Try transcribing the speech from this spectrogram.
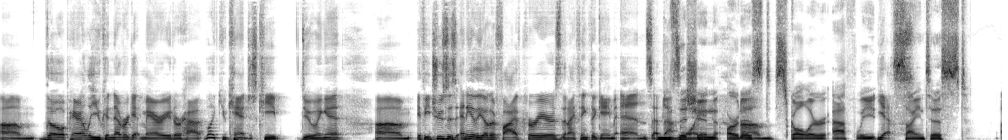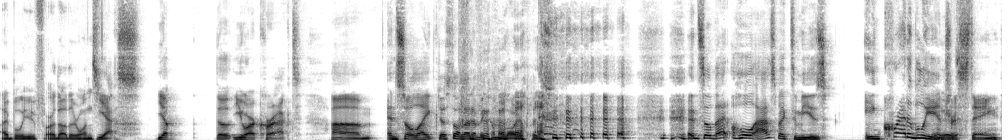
Um, though apparently you can never get married or have like you can't just keep doing it. Um, if he chooses any of the other five careers, then I think the game ends at Musician, that point. artist, scholar, athlete, yes. scientist, I believe, are the other ones. Yes. Yep. Though you are correct. Um, and so like Just don't let him become a lawyer, please. and so that whole aspect to me is incredibly interesting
